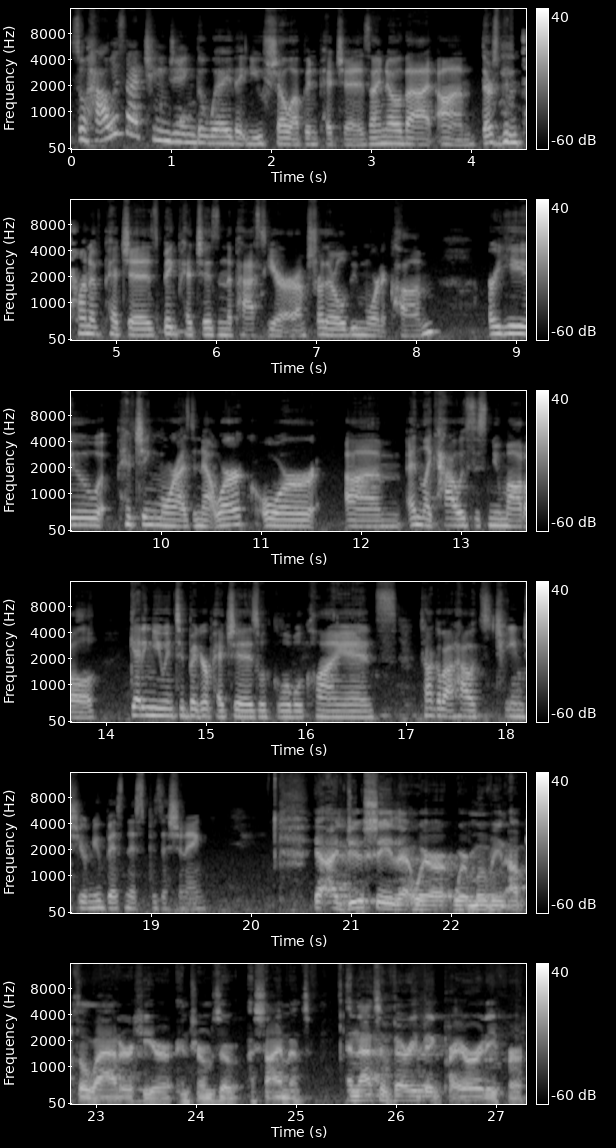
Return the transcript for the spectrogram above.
So, how is that changing the way that you show up in pitches? I know that um, there's been a ton of pitches, big pitches in the past year. I'm sure there will be more to come. Are you pitching more as a network, or um, and like how is this new model getting you into bigger pitches with global clients? Talk about how it's changed your new business positioning. Yeah, I do see that we're we're moving up the ladder here in terms of assignments, and that's a very big priority for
